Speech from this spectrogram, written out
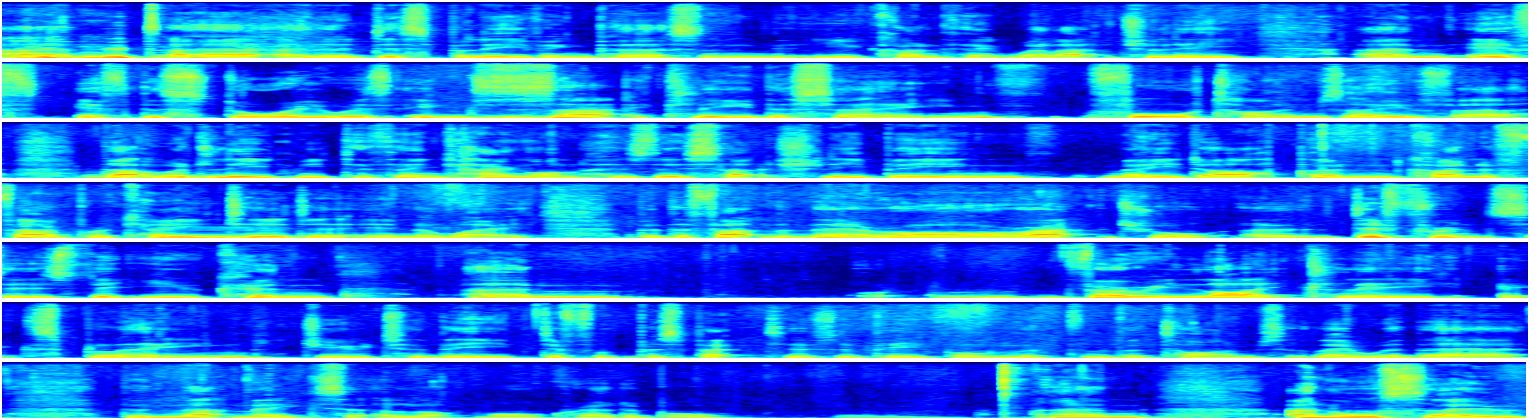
and, uh, and a disbelieving person. You kind of think, well, actually, um, if, if the story was exactly the same four times over, that would lead me to think, hang on, has this actually been made up and kind of fabricated in a way? But the fact that there are actual uh, differences that you can um, very likely explain due to the different perspectives of people and the, the times that they were there, then that makes it a lot more credible. Um, and also,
